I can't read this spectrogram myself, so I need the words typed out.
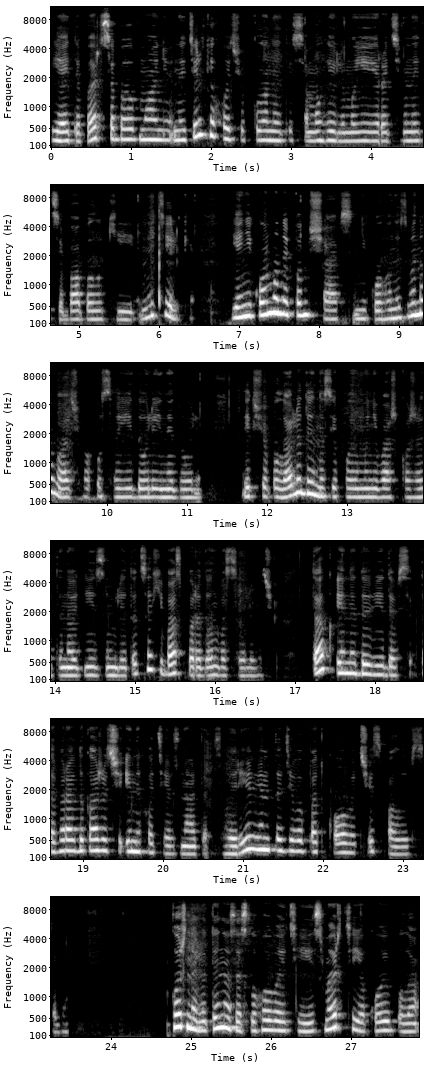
Я й тепер себе обманюю, не тільки хочу вклонитися могилі моєї рятівниці баби Лукії, не тільки. Я нікому не помщався, нікого не звинувачував у своїй долі і недолі. Якщо була людина, з якою мені важко жити на одній землі, то це хіба Спиридон Васильович. Так і не довідався, та, правду кажучи, і не хотів знати, згорів він тоді випадково чи спалив себе. Кожна людина заслуговує тієї смерті, якою була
